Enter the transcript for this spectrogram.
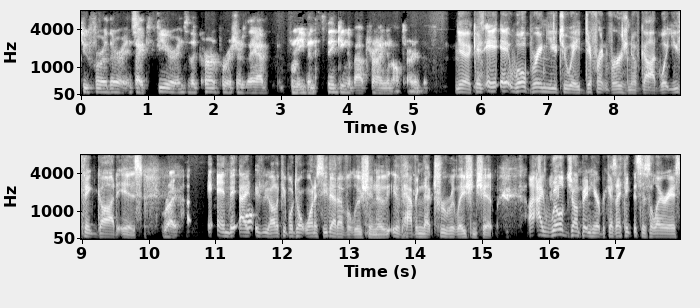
to further incite fear into the current parishioners they have from even thinking about trying an alternative Yeah, because it, it will bring you to a different version of God, what you think God is. right and they, I, a lot of people don't want to see that evolution of, of having that true relationship. I, I will jump in here because I think this is hilarious.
